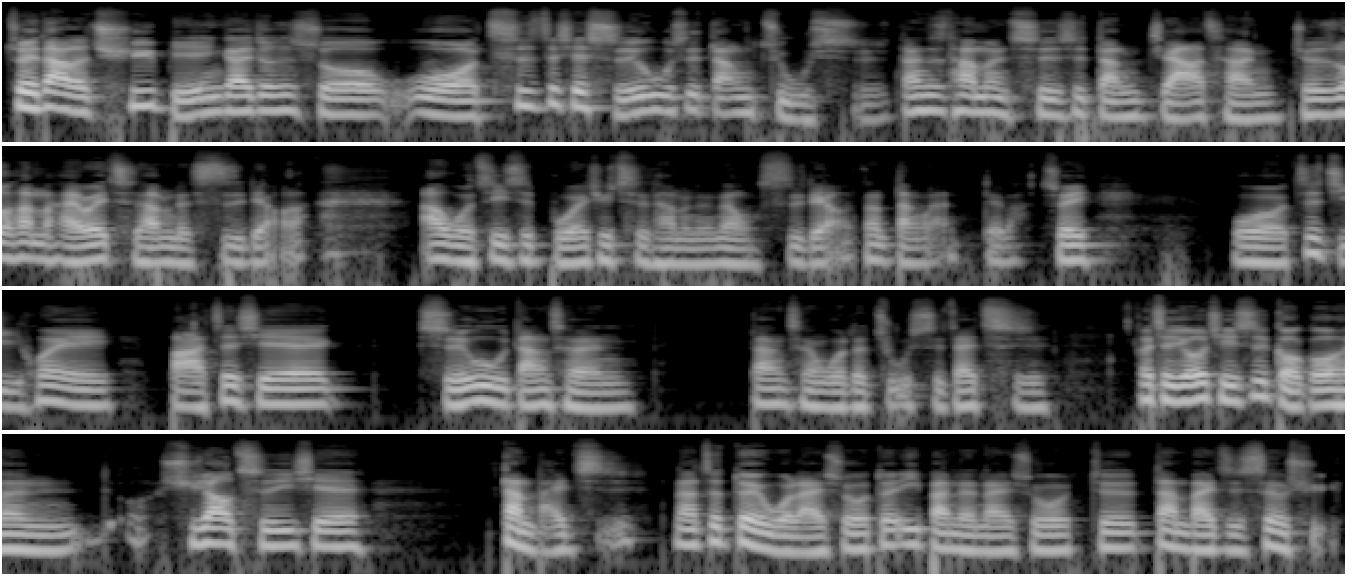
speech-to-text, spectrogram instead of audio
最大的区别应该就是说我吃这些食物是当主食，但是他们吃是当加餐，就是说他们还会吃他们的饲料啊。啊，我自己是不会去吃他们的那种饲料，那当然，对吧？所以我自己会把这些食物当成当成我的主食在吃，而且尤其是狗狗很需要吃一些蛋白质，那这对我来说，对一般人来说，就是蛋白质摄取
